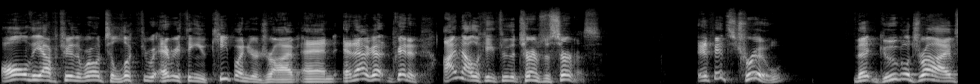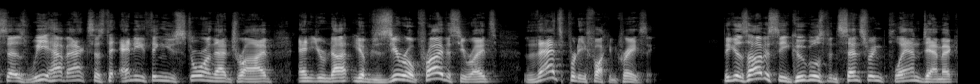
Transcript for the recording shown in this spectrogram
all the opportunity in the world to look through everything you keep on your drive. And and now, granted, I'm not looking through the terms of service. If it's true that Google Drive says we have access to anything you store on that drive, and you're not you have zero privacy rights, that's pretty fucking crazy. Because obviously Google's been censoring Plandemic.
